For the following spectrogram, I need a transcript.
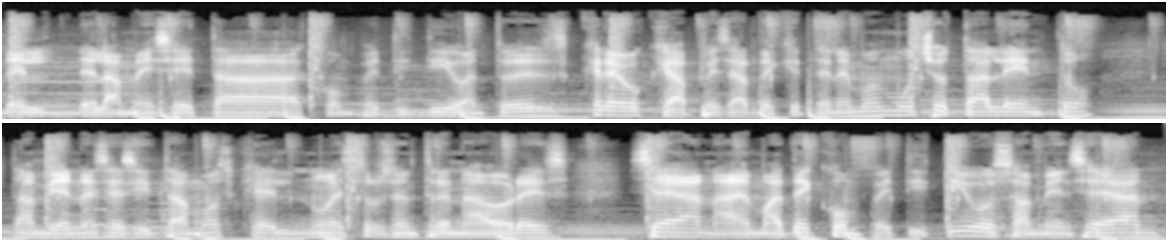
de, la meseta competitiva. Entonces creo que a pesar de que tenemos mucho talento, también necesitamos que nuestros entrenadores sean, además de competitivos, también sean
